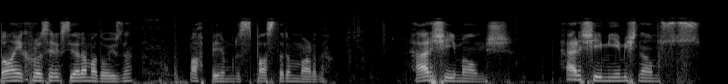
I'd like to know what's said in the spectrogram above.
Bana Crosshair X yaramadı o yüzden. Ah benim burada spaslarım vardı. Her şeyimi almış. Her şeyimi yemiş namussuz.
